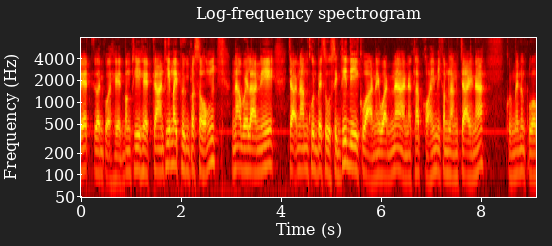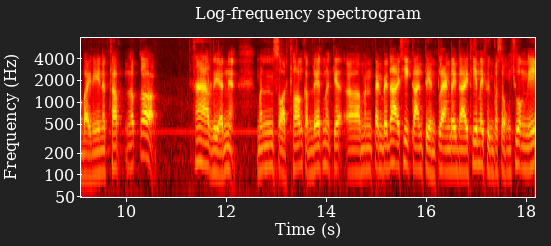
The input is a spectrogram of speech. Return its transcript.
เดทเกินกว่าเหตุ บางทีเหตุการณ์ที่ไม่พึงประสงค์ ณเวลานี้จะนำคุณไปสู่สิ่งที่ดีกว่าในวันหน้านะครับ ขอให้มีกำลังใจนะ คุณไม่ต้องกลัวใบนี้นะครับ แล้วก็ 5 เหรียญเนี่ยมันสอดคล้องกับเดทเมื่อกี้เอ่อมันเป็นไปได้ที่การเปลี่ยนแปลงใด ๆ ที่ไม่พึงประสงค์ช่วงนี้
